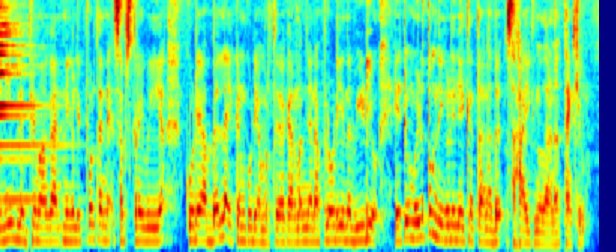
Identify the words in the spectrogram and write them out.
ഇനിയും ലഭ്യമാകാൻ നിങ്ങൾ ഇപ്പോൾ തന്നെ സബ്സ്ക്രൈബ് ചെയ്യുക. കൂടെ ആ ബെൽ ഐക്കൺ കൂടി അമർത്തുക. കാരണം ഞാൻ അപ്ലോഡ് ചെയ്യുന്ന വീഡിയോ ഏറ്റവും എളുപ്പം നിങ്ങളിലേക്ക് എത്താൻ അത് സഹായിക്കുന്നതാണ്. താങ്ക്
